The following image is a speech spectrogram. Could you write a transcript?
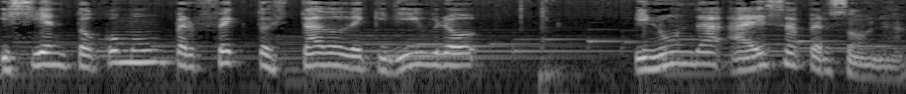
y siento como un perfecto estado de equilibrio inunda a esa persona.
